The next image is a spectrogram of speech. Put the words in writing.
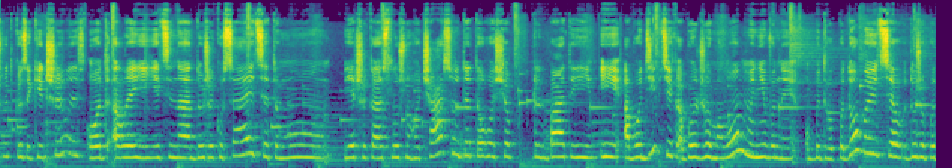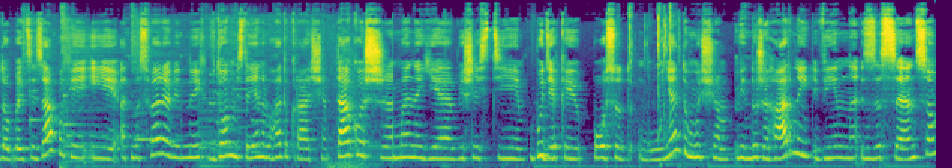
швидко закінчилась. От, але її ціна дуже кусається, тому я чекаю слушного часу для того, щоб придбати її. І або Діптік, або Джо Малон. Мені вони обидва подобаються. Дуже подобаються запахи, і атмосфера від них в домі стає набагато краще. Також у мене є в вішлісті будь-який посуд гуня, тому що він дуже гарний, він з сенсом,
